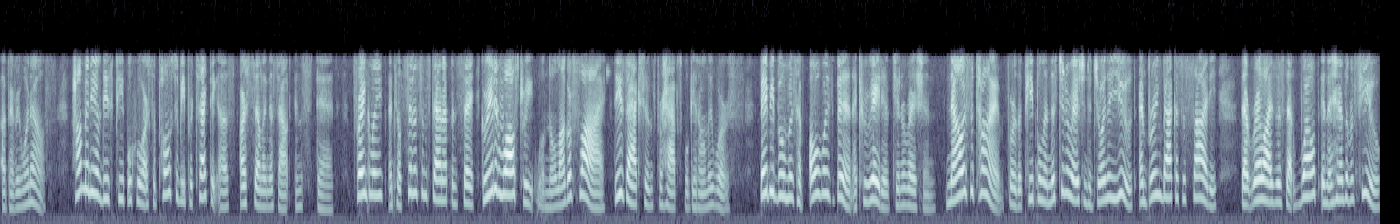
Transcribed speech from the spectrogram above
of everyone else? How many of these people who are supposed to be protecting us are selling us out instead? Frankly, until citizens stand up and say greed in Wall Street will no longer fly, these actions perhaps will get only worse. Baby boomers have always been a creative generation. Now is the time for the people in this generation to join the youth and bring back a society that realizes that wealth in the hands of a few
